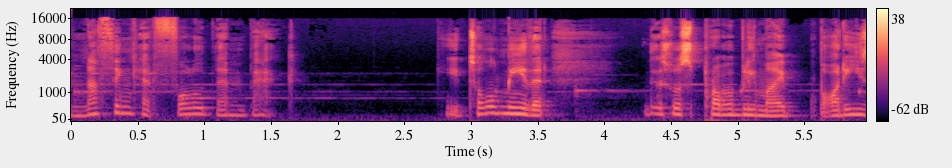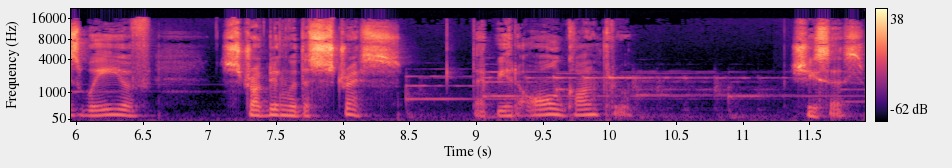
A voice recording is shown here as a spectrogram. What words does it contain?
nothing had followed them back. He told me that this was probably my body's way of struggling with the stress that we had all gone through, she says.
